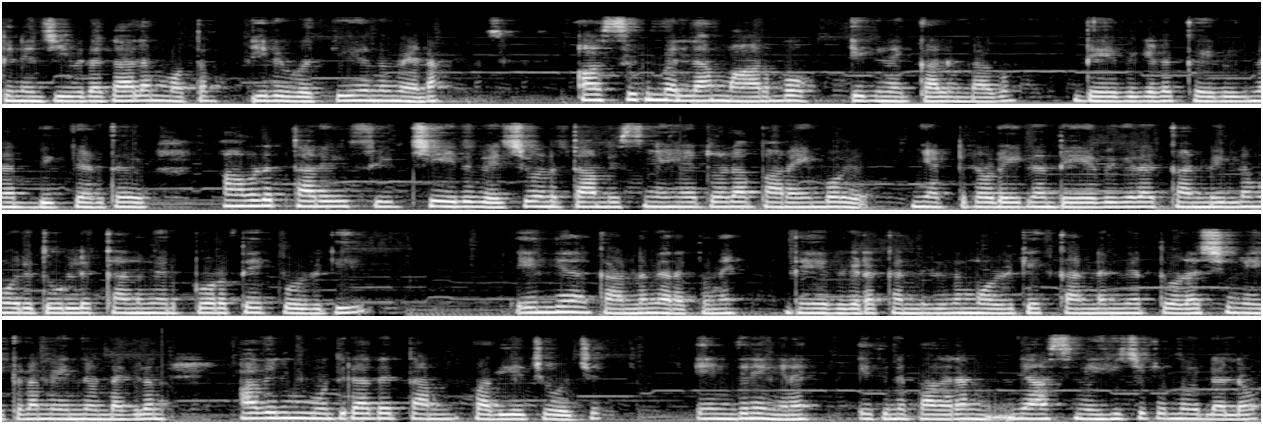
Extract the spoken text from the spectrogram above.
പിന്നെ ജീവിതകാലം മൊത്തം ഇത് വെക്കുകയൊന്നും വേണ്ട. അസുഖമെല്ലാം മാറുമ്പോൾ ഇതിനേക്കാൾ ഉണ്ടാകും. ദേവികയുടെ കയ്യിലിരുന്ന ബിഗ് എടുത്ത് അവിടെ തലയിൽ ഫിറ്റ് ചെയ്ത് വെച്ചുകൊണ്ട് തമ്പി സ്നേഹത്തോടെ പറയുമ്പോൾ ഞെട്ടലോടെ ഇരുന്ന ദേവികയുടെ കണ്ണിൽ നിന്നും ഒരു തുള്ളി കണ്ണുനീർ പുറത്തേക്ക് ഒഴുകി. എന്തിനാ കണ്ണു നിറക്കണേ ദേവികയുടെ കണ്ണിൽ നിന്നും ഒഴുകി കണ്ണുനീർ തുടച്ചു നീക്കണമെന്നുണ്ടെങ്കിലും അതിന് മുതിരാതെ തമ്പി പതിയെ ചോദിച്ചു എന്തിനിങ്ങനെ ഇതിന് പകരം ഞാൻ സ്നേഹിച്ചിട്ടൊന്നുമില്ലല്ലോ?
